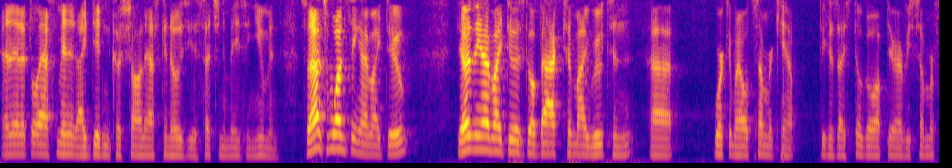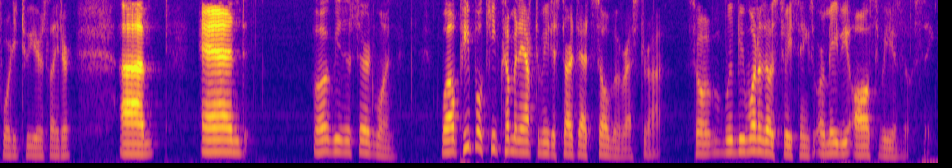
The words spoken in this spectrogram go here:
and then at the last minute I didn't because Shawn Askinosie is such an amazing human. So that's one thing I might do. The other thing I might do is go back to my roots and uh, work at my old summer camp because I still go up there every summer, 42 years later. Um, and what would be the third one? Well, people keep coming after me to start that soba restaurant. So it would be one of those three things, or maybe all three of those things.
